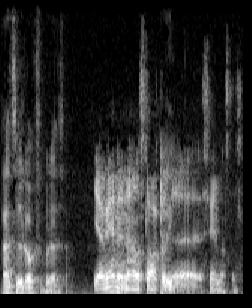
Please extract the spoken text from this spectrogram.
jag tror också på det. Så. Jag vet inte när han startade senast. Alltså.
